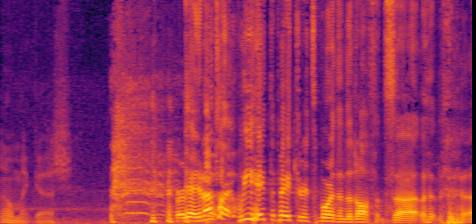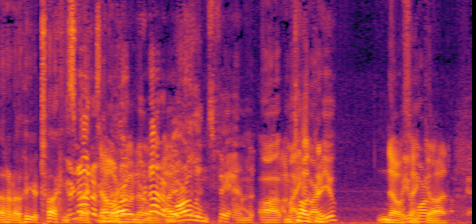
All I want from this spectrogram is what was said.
Oh my gosh. Yeah, you're not talking. We hate the Patriots more than the Dolphins. So I don't know who you're talking. You're not a, smack. No, no, no. You're not a I- Marlins fan, uh, Mike, talking- are you? No, Are thank Mar- God. okay.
